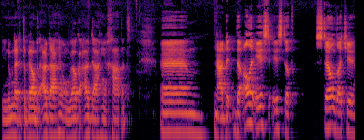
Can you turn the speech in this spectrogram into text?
Je noemde net de tabel met uitdagingen. Om welke uitdagingen gaat het? Um, nou, de, de allereerste is dat stel dat je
